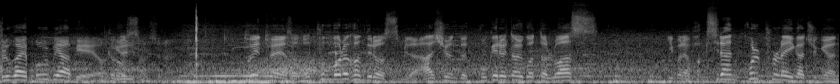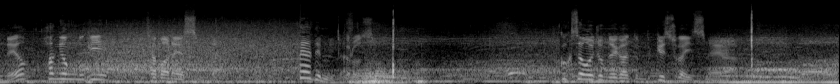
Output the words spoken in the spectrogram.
불가의 볼 배합이에요. 그렇습니다. 선수는. 투엔투에서 높은 볼을 건드렸습니다. 아쉬운 듯 고개를 떨궜던 루아스. 이번에 확실한 콜 플레이가 중요한데요. 황영묵이 잡아냈습니다. 해야 됩니다. 그렇습니다. 극성을 좀 저희가 좀 느낄 수가 있습니다. 네.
